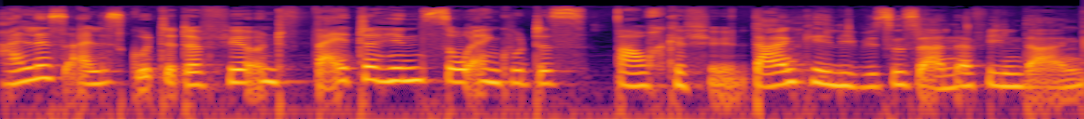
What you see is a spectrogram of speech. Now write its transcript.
alles, alles Gute dafür und weiterhin so ein gutes Bauchgefühl. Danke, liebe Susanna, vielen Dank.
